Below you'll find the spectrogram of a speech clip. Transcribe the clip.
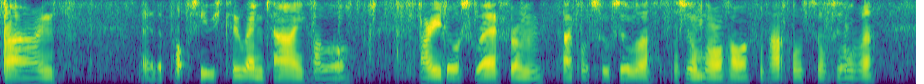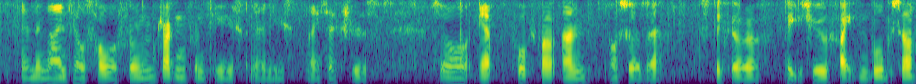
Prime, uh, the Pop Series 2 Entei Holo, Ariados Rare from Gold Soul Silver, Azumarill Holo from Gold Soul Silver, and the Ninetales Holo from Dragon Frontiers, and then these nice extras. So, yep, Pokemon, and also the sticker of Pikachu fighting Bulbasaur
